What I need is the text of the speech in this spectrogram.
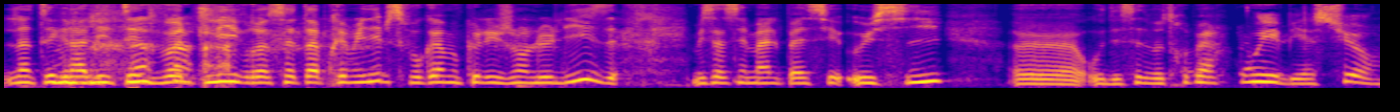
l'intégralité de votre livre cet après-midi, parce qu'il faut quand même que les gens le lisent. Mais ça s'est mal passé aussi euh, au décès de votre père. Oui, bien sûr.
